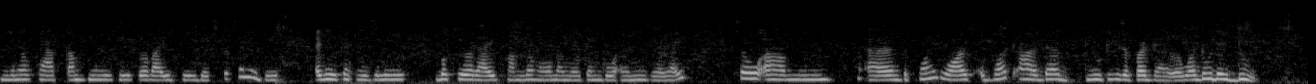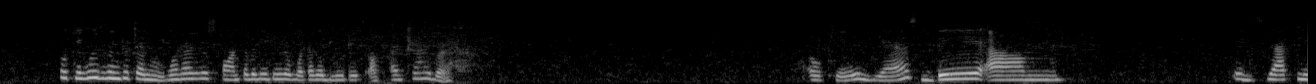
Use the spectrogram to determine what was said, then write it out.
you know cab companies who provide you this facility that you can easily book your ride from the home and you can go anywhere right? So um, uh, the point was what are the duties of a driver? What do they do Okay, who is going to tell me what are the responsibilities or what are the duties of a driver? Okay, yes, they um exactly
